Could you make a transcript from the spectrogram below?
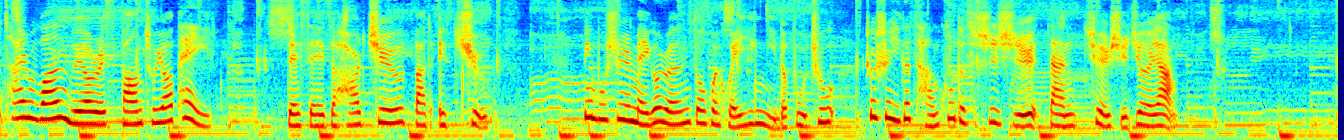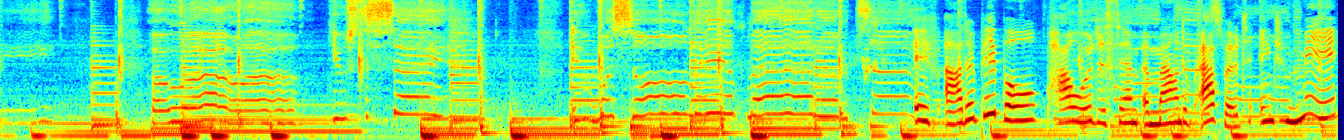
Not everyone will respond to your pain. This is a hard truth, but it's true. 并不是每个人都会回应你的付出，这是一个残酷的事实，但确实这样。If other people pour the same amount of effort into me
